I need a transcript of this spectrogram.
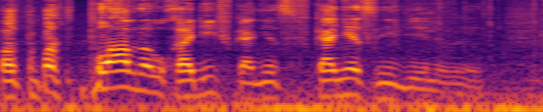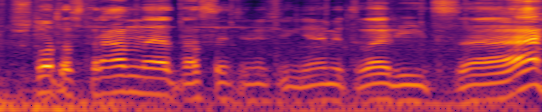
под- под- плавно уходить в конец, в конец недели. блин. Что-то странное от нас с этими фигнями творится. а?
